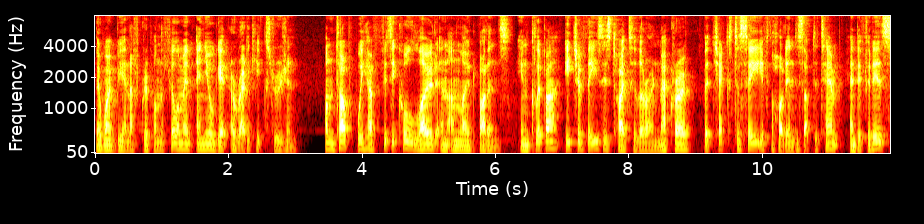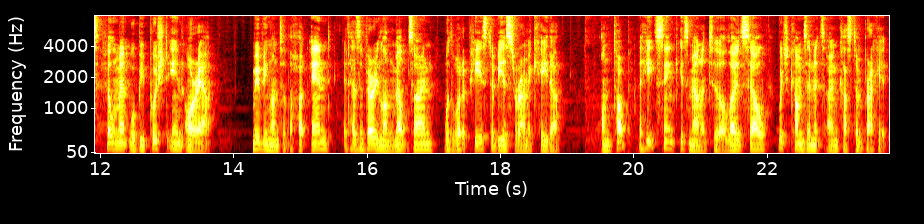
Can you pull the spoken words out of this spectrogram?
there won't be enough grip on the filament and you'll get erratic extrusion. On top, we have physical load and unload buttons. In Klipper, each of these is tied to their own macro that checks to see if the hot end is up to temp, and if it is, filament will be pushed in or out. Moving on to the hot end, it has a very long melt zone with what appears to be a ceramic heater. On top, the heatsink is mounted to a load cell, which comes in its own custom bracket.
